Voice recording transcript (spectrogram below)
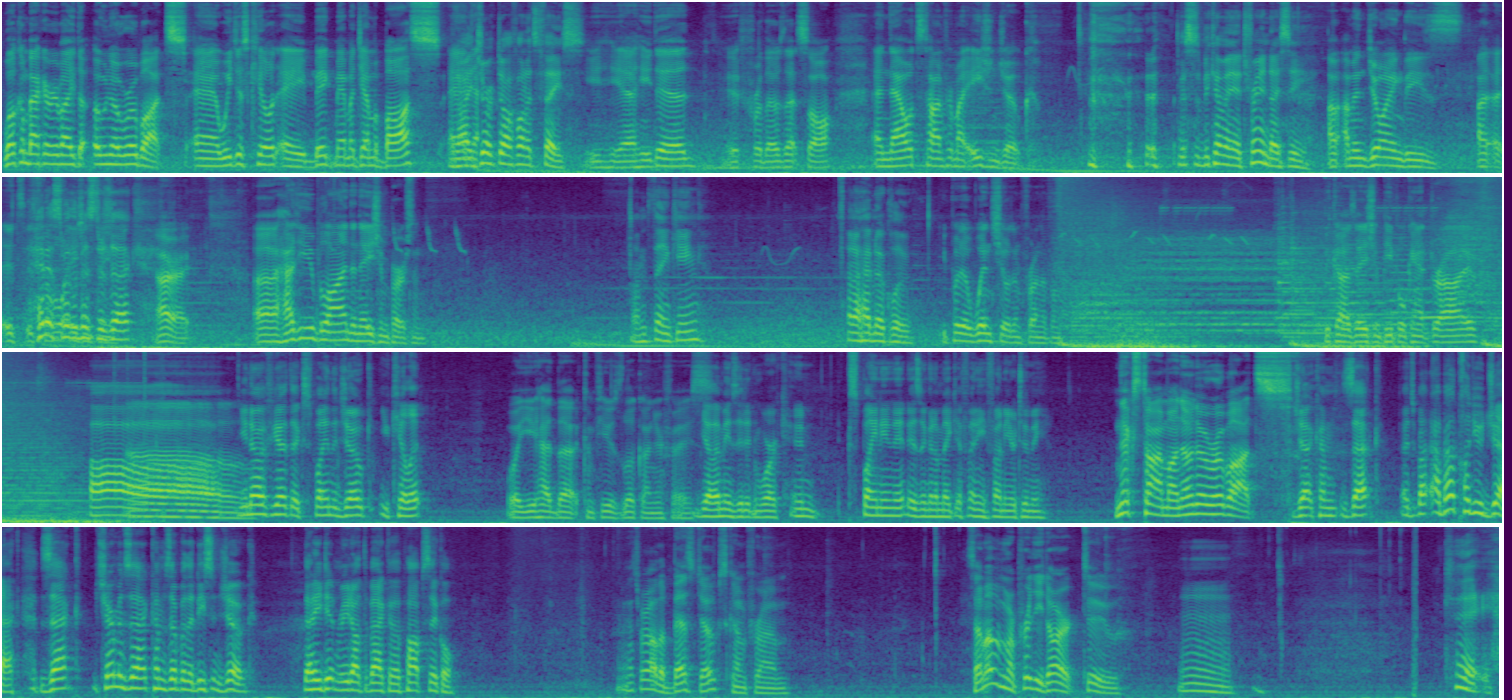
Welcome back, everybody, to Oh No Robots, and we just killed a big Mamma Jamma boss. And I jerked off on its face. Yeah, he did. If for those that saw, and now it's time for my Asian joke. this is becoming a trend, I see. I- am enjoying these. Uh, it's, it's Hit us with it, Mr. Zach. All right. Uh, how do you blind an Asian person? I'm thinking, and I have no clue. You put a windshield in front of them. Because Asian people can't drive. Oh. You know, if you have to explain the joke, you kill it. Well, you had that confused look on your face. Yeah, that means it didn't work. And explaining it isn't going to make it any funnier to me. Next time on Oh No Robots. Jack comes. Zach. I about, I about called you Jack. Zach. Chairman Zach comes up with a decent joke that he didn't read off the back of the popsicle. That's where all the best jokes come from. Some of them are pretty dark too. Hmm. Okay.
